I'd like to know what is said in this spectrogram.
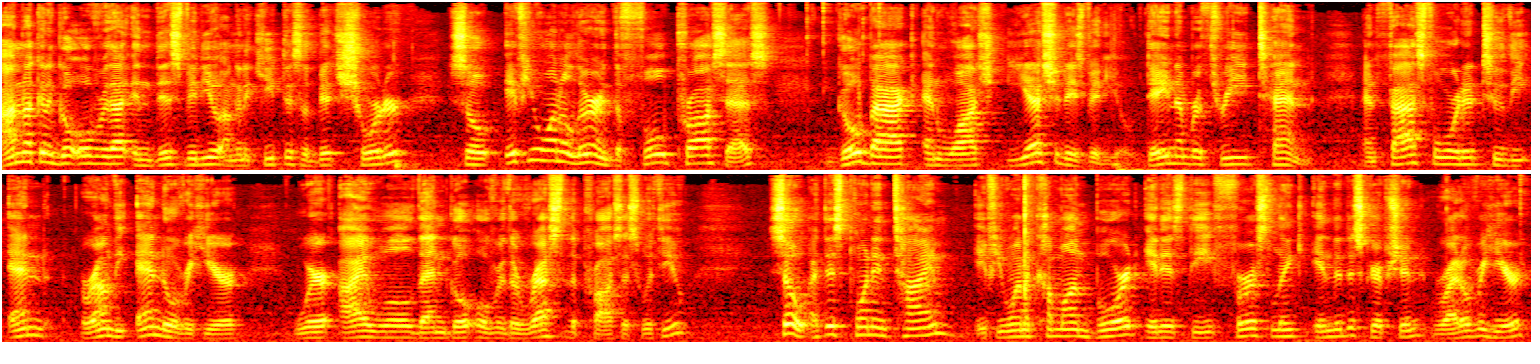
I'm not going to go over that in this video. I'm going to keep this a bit shorter. So, if you want to learn the full process, go back and watch yesterday's video, day number 310, and fast forward it to the end, around the end over here, where I will then go over the rest of the process with you. So at this point in time, if you want to come on board, it is the first link in the description right over here.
